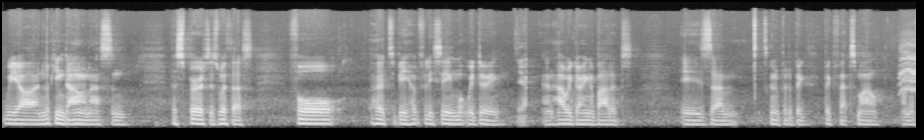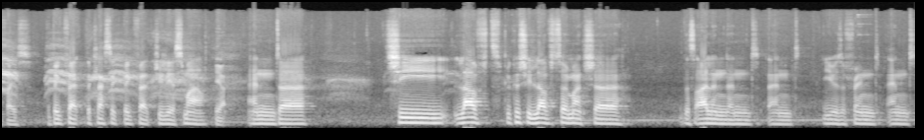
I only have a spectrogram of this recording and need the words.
we are and looking down on us, and her spirit is with us. For her to be hopefully seeing what we're doing Yeah. and how we're going about it is um, it's going to put a big big fat smile on her face. The big fat, the classic big fat Julia smile. Yeah. And uh, she loved because she loved so much uh, this island and and you as a friend and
